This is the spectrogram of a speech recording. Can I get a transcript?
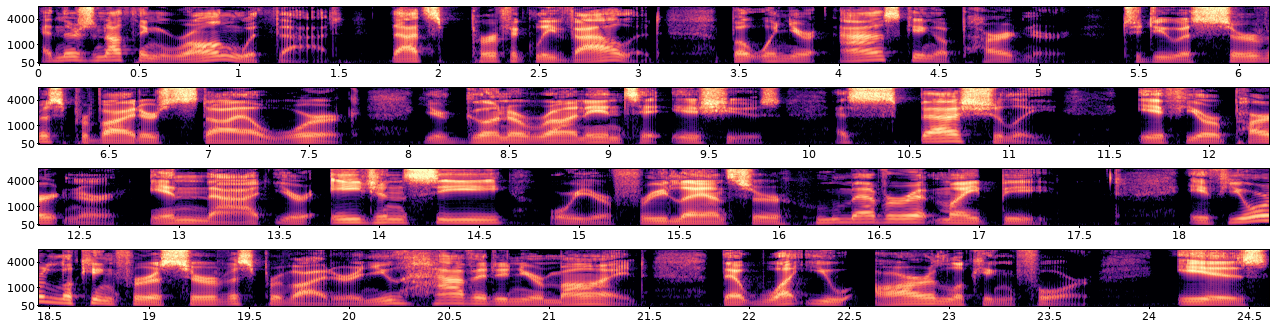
And there's nothing wrong with that that's perfectly valid. But when you're asking a partner to do a service provider style work, you're going to run into issues, especially if your partner in that, your agency or your freelancer, whomever it might be, if you're looking for a service provider and you have it in your mind that what you are looking for is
